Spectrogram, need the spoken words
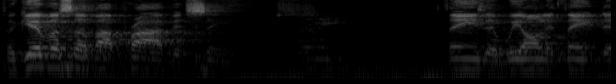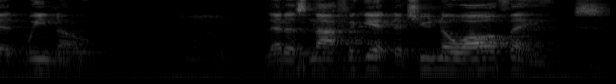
Forgive us of our private sins. Things that we only think that we know. Let us not forget that you know all things.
